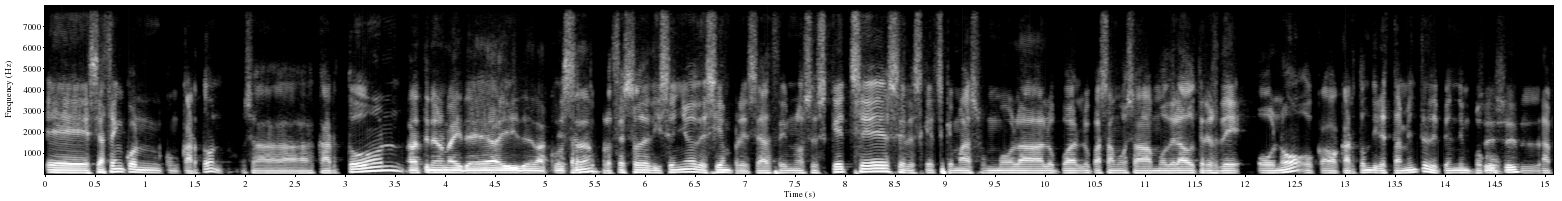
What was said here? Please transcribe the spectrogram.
eh, se hacen con, con, cartón. O sea, cartón. Para tener una idea ahí de la cosa. El proceso de diseño de siempre. Se hacen unos sketches. El sketch que más mola lo, lo pasamos a modelado 3D o no, o a cartón directamente. Depende un poco, La,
